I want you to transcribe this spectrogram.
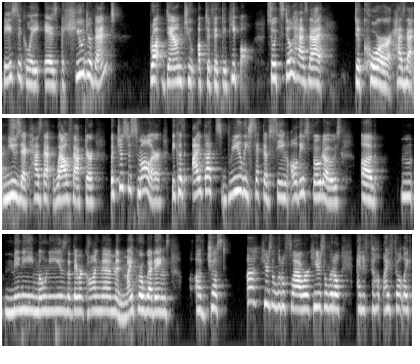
basically is a huge event brought down to up to 50 people. So it still has that decor, has that music, has that wow factor, but just a smaller because I got really sick of seeing all these photos of minimonies that they were calling them and micro weddings of just ah here's a little flower here's a little and it felt i felt like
